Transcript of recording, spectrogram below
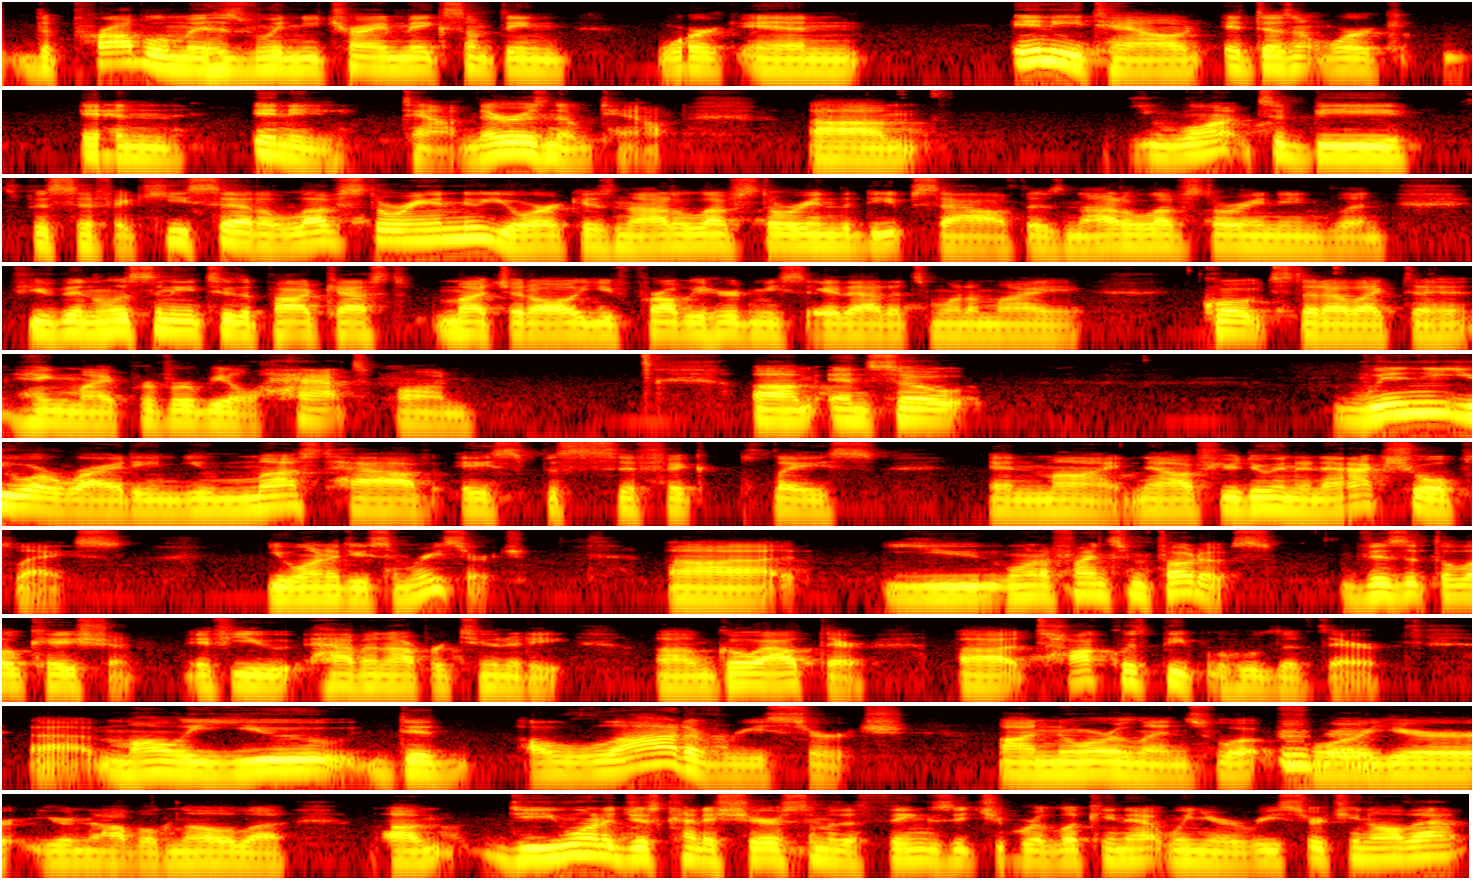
the problem is when you try and make something work in any town, it doesn't work in any town. There is no town. Um, you want to be specific. He said a love story in New York is not a love story in the deep south, is not a love story in England. If you've been listening to the podcast much at all, you've probably heard me say that. It's one of my quotes that I like to hang my proverbial hat on. Um, and so when you are writing, you must have a specific place in mind. Now, if you're doing an actual place, you want to do some research. Uh, you want to find some photos, visit the location if you have an opportunity. Um, go out there, uh, talk with people who live there. Uh, Molly, you did a lot of research on New Orleans for mm-hmm. your your novel Nola. Um, do you want to just kind of share some of the things that you were looking at when you were researching all that?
